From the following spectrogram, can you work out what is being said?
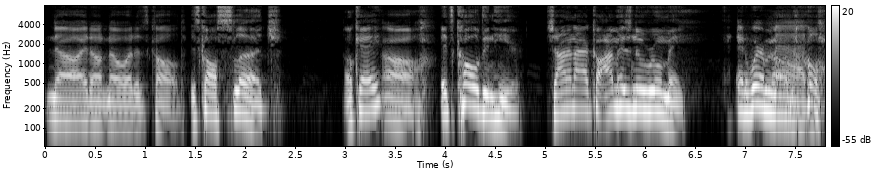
no, I don't know what it's called. It's called sludge. Okay, Oh. it's cold in here. Sean and I are cold. I'm his new roommate. And we're mad. Oh.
